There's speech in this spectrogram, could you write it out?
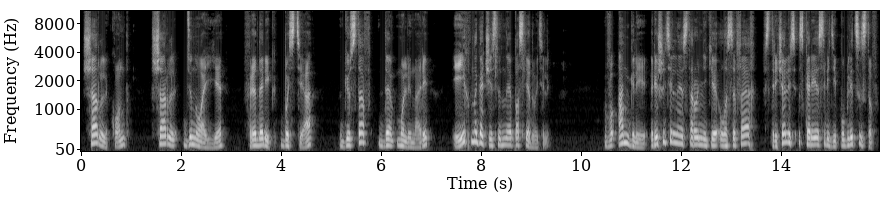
Шарль Конт, Шарль Дюнуайе, Фредерик Бастиа, Гюстав де Молинари и их многочисленные последователи. В Англии решительные сторонники лассефер встречались скорее среди публицистов,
